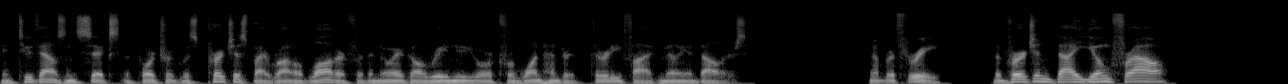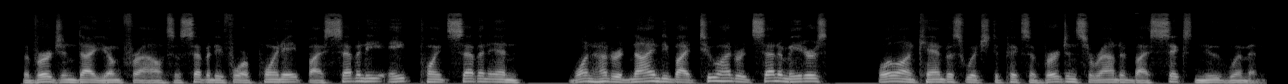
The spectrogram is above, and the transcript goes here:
In 2006, the portrait was purchased by Ronald Lauder for the Neue Galerie New York for $135 million. Number 3. The Virgin die Jungfrau, the Virgin die Jungfrau is a 74.8 by 78.7 in 190 by 200 centimeters oil on canvas which depicts a virgin surrounded by six nude women.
